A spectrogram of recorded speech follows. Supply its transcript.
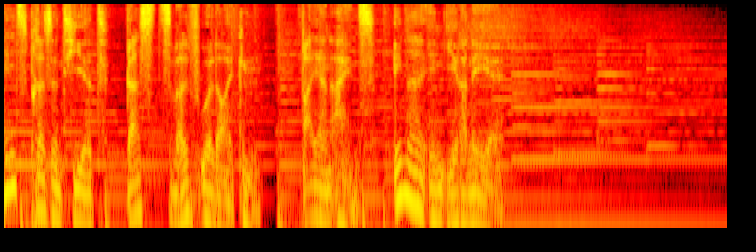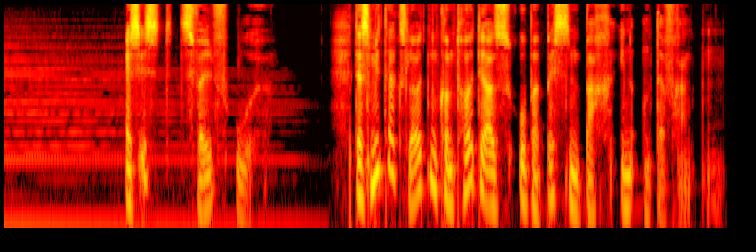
1 präsentiert das 12 Uhr Läuten. Bayern 1, immer in ihrer Nähe. Es ist 12 Uhr. Das Mittagsläuten kommt heute aus Oberbessenbach in Unterfranken.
